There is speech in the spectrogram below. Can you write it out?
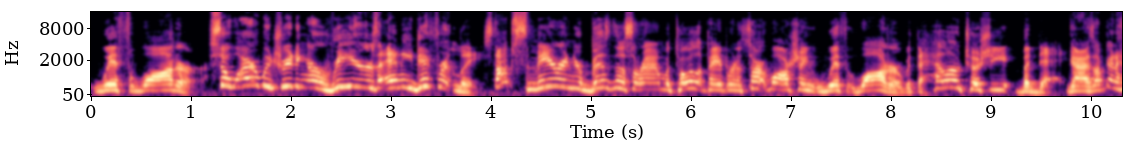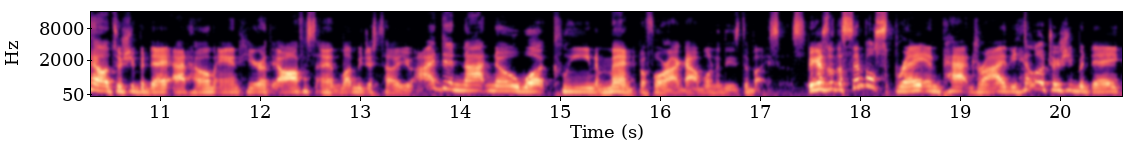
with water. So why are we treating our rears any differently? Stop smearing your business around with toilet paper and start washing with water with the Hello Tushy bidet. Guys, I've got a Hello Tushy bidet at home and here at the office, and let me just tell you, I did not know what clean meant before I got one of these devices. Because with a simple spray and pat dry, the Hello Tushy bidet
